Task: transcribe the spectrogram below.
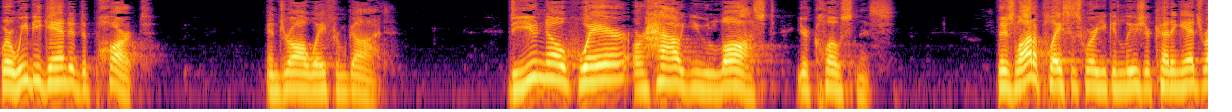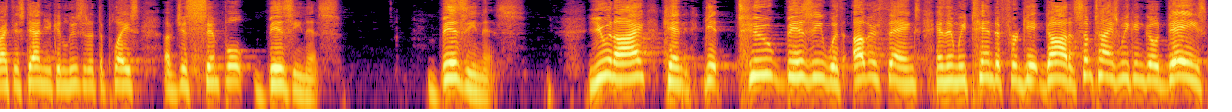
where we began to depart and draw away from God. Do you know where or how you lost your closeness? There's a lot of places where you can lose your cutting edge. Write this down. You can lose it at the place of just simple busyness. Busyness. You and I can get too busy with other things and then we tend to forget God. And sometimes we can go days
